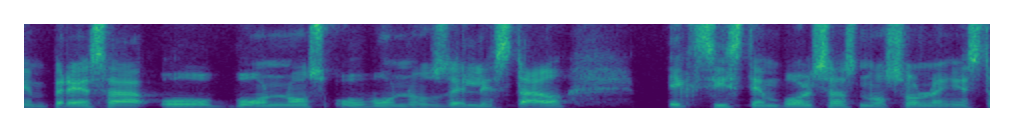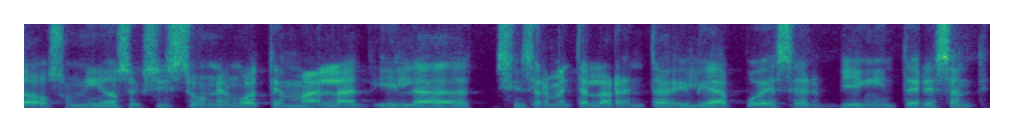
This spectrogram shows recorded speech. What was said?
empresa o bonos o bonos del Estado. Existen bolsas no solo en Estados Unidos, existe una en Guatemala y sinceramente la rentabilidad puede ser bien interesante.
